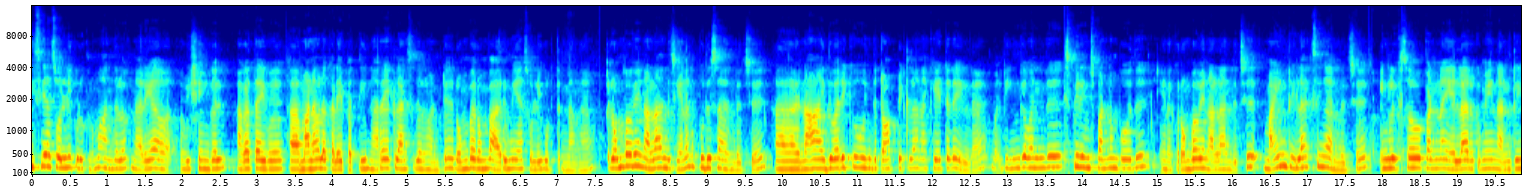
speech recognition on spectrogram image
ஈஸியாக சொல்லி கொடுக்கணுமோ அந்த அளவுக்கு நிறையா விஷயங்கள் அகத்தாய்வு மனவளக்கலை பற்றி நிறைய கிளாஸ்கள் வந்துட்டு ரொம்ப ரொம்ப அருமையாக சொல்லி கொடுத்துருந்தாங்க. ரொம்பவே நல்லா இருந்துச்சு. எனக்கு புதுசாக இருந்துச்சு. நான் இது வரைக்கும் இந்த டாப்பிக்லாம் நான் கேட்டதே இல்லை. பட் இங்கே வந்து எக்ஸ்பீரியன்ஸ் பண்ணும்போது எனக்கு ரொம்பவே நல்லா இருந்துச்சு. மைண்ட் ரிலாக்ஸிங்காக இருந்துச்சு. எங்களுக்கு சர்வ் பண்ண எல்லாருக்குமே நன்றி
